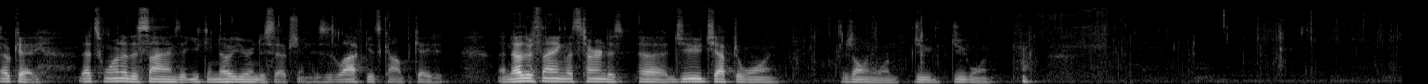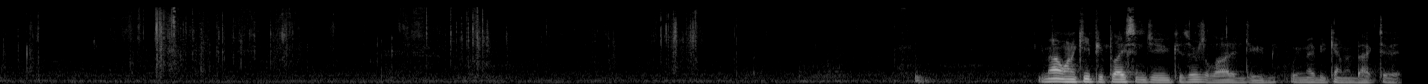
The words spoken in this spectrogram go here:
okay, that's one of the signs that you can know you're in deception, is that life gets complicated. Another thing, let's turn to uh, Jude chapter 1. There's only one, Jude, Jude 1. You might want to keep your place in Jude because there's a lot in Jude. We may be coming back to it.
